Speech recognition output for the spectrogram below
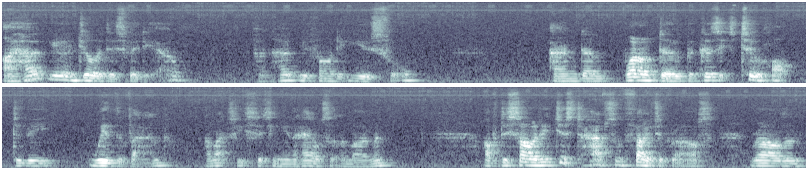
I hope you enjoyed this video and hope you find it useful. And um, what I'll do because it's too hot to be with the van I'm actually sitting in the house at the moment. I've decided just to have some photographs rather than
